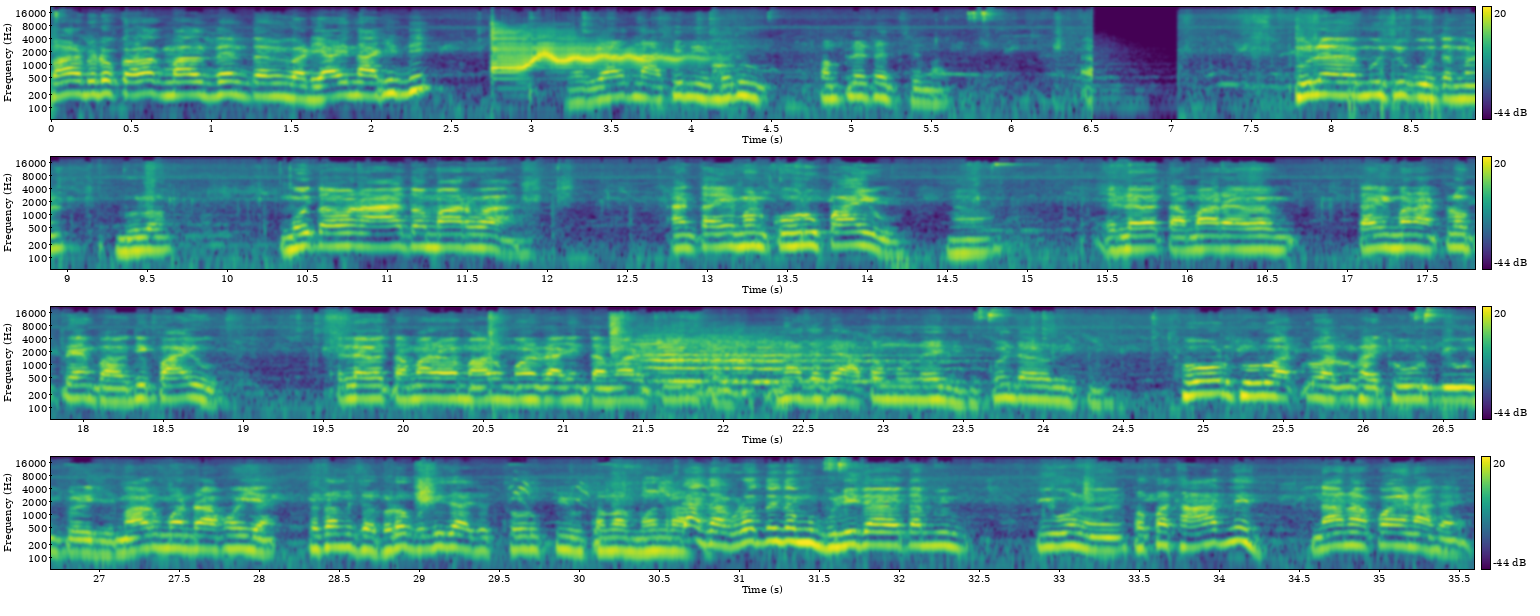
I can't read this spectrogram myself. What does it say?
મારો બેટો કડક માલ છે ને તમે વડિયાળી નાખી દી. હરિયાળ નાખી દીધું બધું કમ્પ્લીટ જ છે માલ. ફૂલે હું શું કહું તમને? બોલો. હું તમને આવ્યો તો મારવા. અને તમે મને કોરું પાયું. એટલે હવે તમારે હવે તમે મને આટલો પ્રેમ ભાવથી પાયું. એટલે હવે તમારે હવે મારું મન રાજીને તમારે ના જગ્યાએ આ તો હું લઈ લીધું. કોઈ દાડો નહીં થોડું થોડું આટલું આટલું ખાલી થોડું પીવું જ પડે છે. મારું મન રાખો યાર. તો તમે ઝઘડો ભૂલી છો થોડું પીવું તમારું મન રાખો. ઝઘડો તો તમે ભૂલી જાય તમે પીવો ને પપ્પા થાય જ નહીં ના? ના કોઈ ના થાય.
